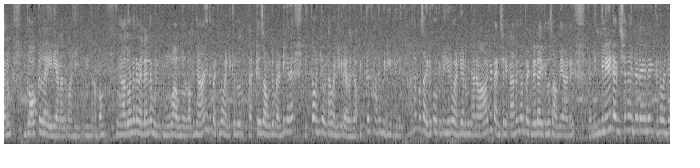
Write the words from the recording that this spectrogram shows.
കാരണം ബ്ലോക്കുള്ള ഏരിയ ആണല്ലോ മാഹി അപ്പം അതുകൊണ്ട് തന്നെ വെല്ലം മൂവ് ആവുന്നുള്ളൂ. അപ്പോൾ ഞാൻ ഇത് പെട്ടെന്ന് വണ്ടിക്ക് എന്തോ തട്ടിയ സൗണ്ട് വണ്ടി ഇങ്ങനെ ഇക്ക വണ്ടി ഓട്ടാ വണ്ടി ഇങ്ങനെ ഇളഞ്ഞു. അപ്പോൾ ഇക്ക കാര്യം പിടിയിട്ടില്ല ഞാനപ്പോൾ സൈഡ് നോക്കിയപ്പോൾ ഈ ഒരു വണ്ടിയാണ്. ഞാൻ ആകെ ടെൻഷൻ കാരണം ഞാൻ പ്രഗ്നന്റ് ആയിരിക്കുന്ന സമയമാണ് അല്ലെങ്കിലേ ടെൻഷൻ അതിന്റെ ഇടയിൽ ഇങ്ങനെ വണ്ടി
